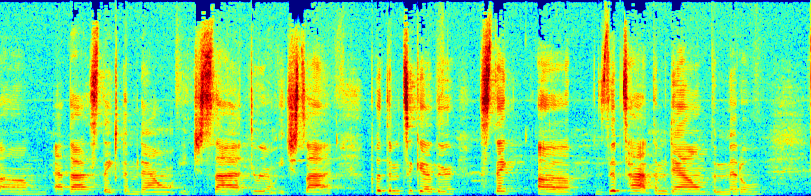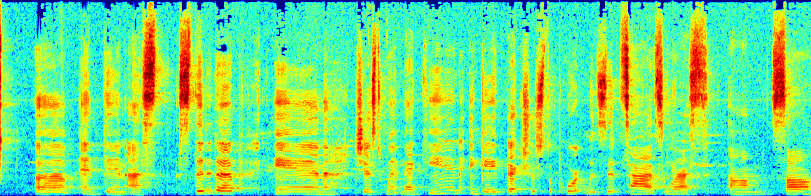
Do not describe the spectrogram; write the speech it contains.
um, after I staked them down each side, three on each side, put them together, stake, uh, zip tied them down the middle, uh, and then I stood it up and just went back in and gave extra support with zip ties where I um, saw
